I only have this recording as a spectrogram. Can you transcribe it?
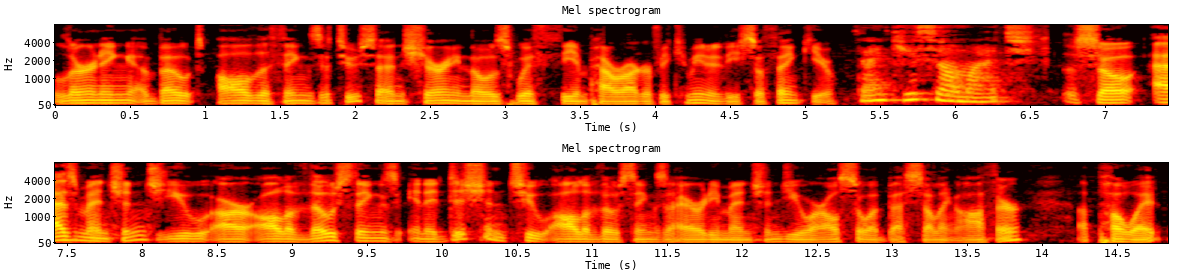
learning about all the things Atusa and sharing those with the Empowerography community. So thank you. Thank you so much. So, as mentioned, you are all of those things. In addition to all of those things I already mentioned, you are also a best selling author a poet,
